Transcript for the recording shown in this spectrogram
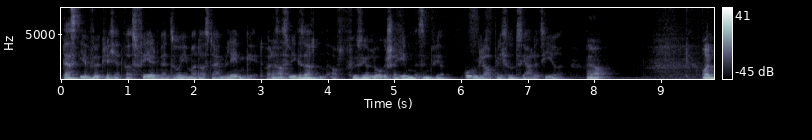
dass dir wirklich etwas fehlt, wenn so jemand aus deinem Leben geht. Weil Ja. das ist, wie gesagt, auf physiologischer Ebene sind wir unglaublich soziale Tiere. Ja. Und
